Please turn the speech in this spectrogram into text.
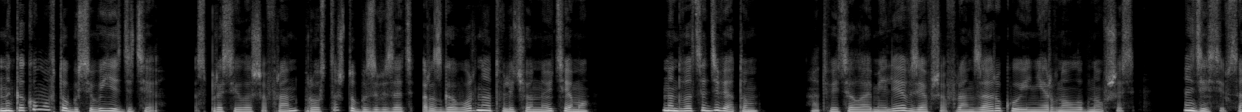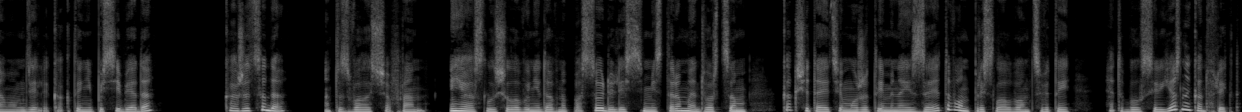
«На каком автобусе вы ездите?» — спросила Шафран, просто чтобы завязать разговор на отвлеченную тему. на двадцать девятом», — ответила Амелия, взяв шафран за руку и нервно улыбнувшись. «Здесь и в самом деле как-то не по себе, да?» «Кажется, да», — отозвалась Шафран. «Я слышала, вы недавно поссорились с мистером Эдвардсом. Как считаете, может, именно из-за этого он прислал вам цветы? Это был серьезный конфликт?»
